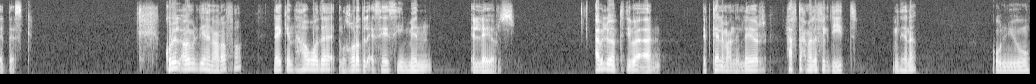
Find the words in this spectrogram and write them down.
ال desk. كل الأوامر دي هنعرفها لكن هو ده الغرض الأساسي من ال layers قبل ما أبتدي بقى اتكلم عن ال layer هفتح ملف جديد من هنا. أقول new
